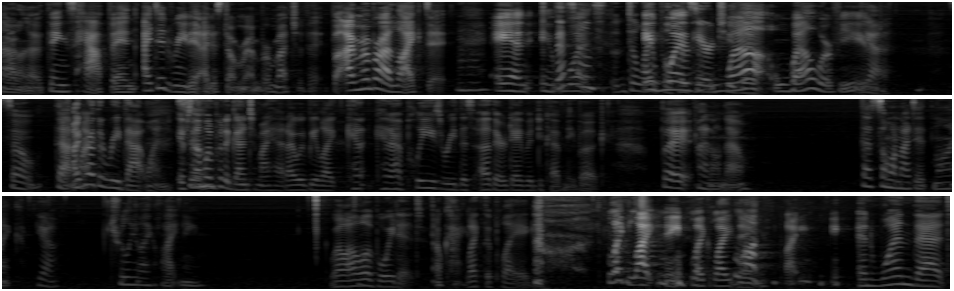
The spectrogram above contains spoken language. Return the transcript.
I don't know things happen. I did read it. I just don't remember much of it, but I remember I liked it, and it Mm-hmm. That was sounds delightful it was compared to well well reviewed. Yeah. So that I'd might- rather read that one. If So- someone put a gun to my head, I would be like, "Can can I please read this other David Duchovny book?" but I don't know. That's the one I didn't like. Yeah. Truly like lightning. Well, I'll avoid it. Okay. Like the plague. Like lightning. like lightning. Like lightning. and one that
